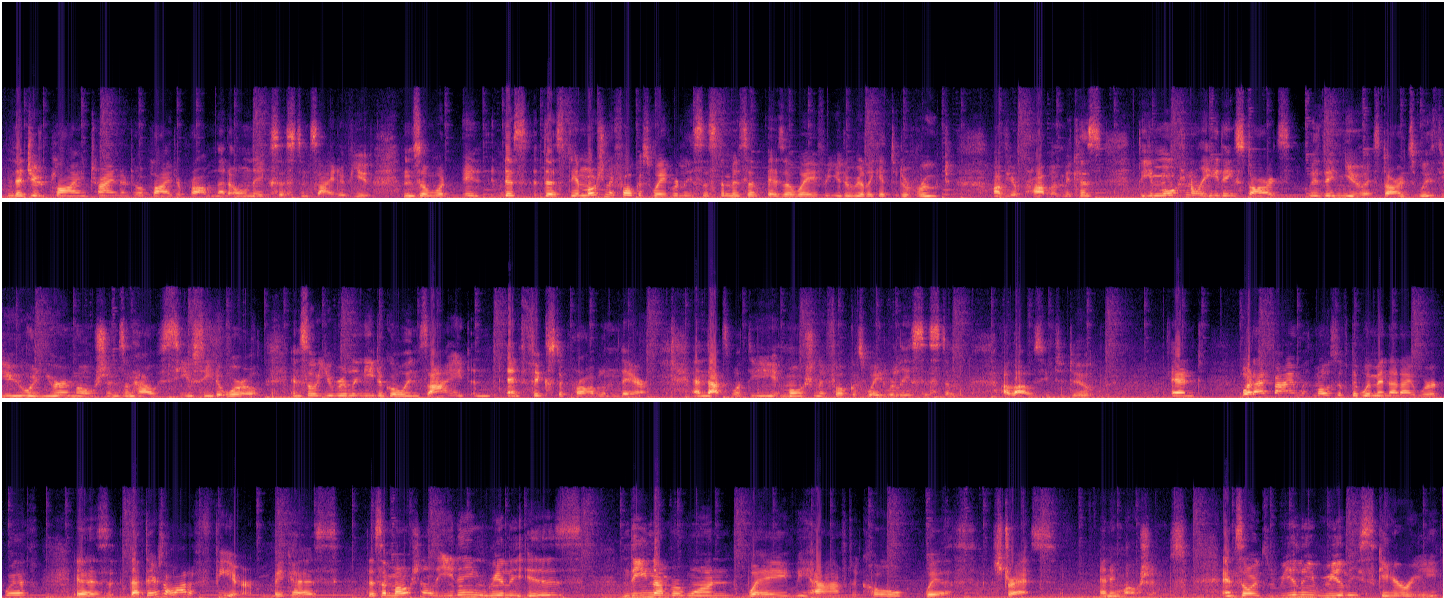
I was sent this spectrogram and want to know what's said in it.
that you're applying, trying to apply to a problem that only exists inside of you. And so what it, this, this, the emotionally focused weight release system is a, is a way for you to really get to the root of your problem because the emotional eating starts within you. It starts with you and your emotions and how you see the world. And so you really need to go inside and, and fix the problem there. And that's what the emotionally focused weight release system allows you to do. And what I find with most of the women that I work with is that there's a lot of fear because this emotional eating really is the number one way we have to cope with stress and emotions. And so it's really, really scary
